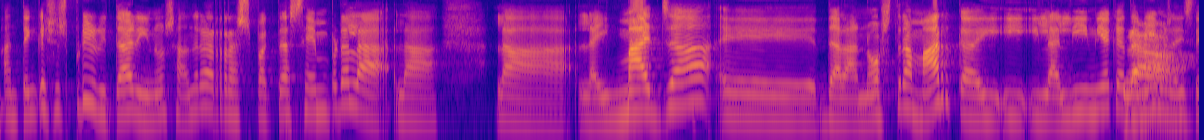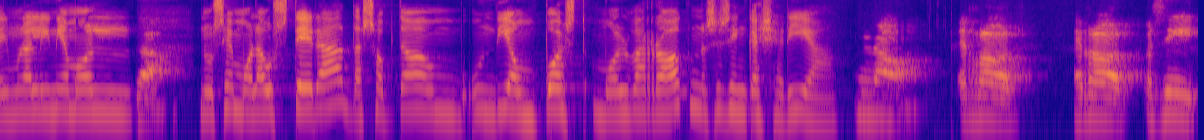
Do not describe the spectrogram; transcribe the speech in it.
entenc que això és prioritari, no, Sandra? Respectar sempre la, la, la, la imatge eh, de la nostra marca i, i, i la línia que Clar. tenim. És a dir, tenim una línia molt, Clar. no sé, molt austera, de sobte un, un dia un post molt barroc, no sé si encaixaria. No, error, error. O sigui,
